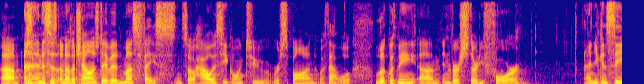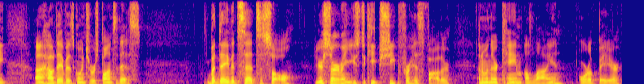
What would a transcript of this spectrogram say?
Um, and this is another challenge David must face. And so, how is he going to respond with that? Well, look with me um, in verse 34, and you can see uh, how David is going to respond to this. But David said to Saul, Your servant used to keep sheep for his father, and when there came a lion or a bear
